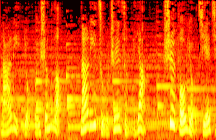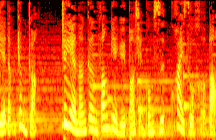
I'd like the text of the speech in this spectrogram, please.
哪里有回声了，哪里组织怎么样，是否有结节等症状，这也能更方便于保险公司快速核保。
